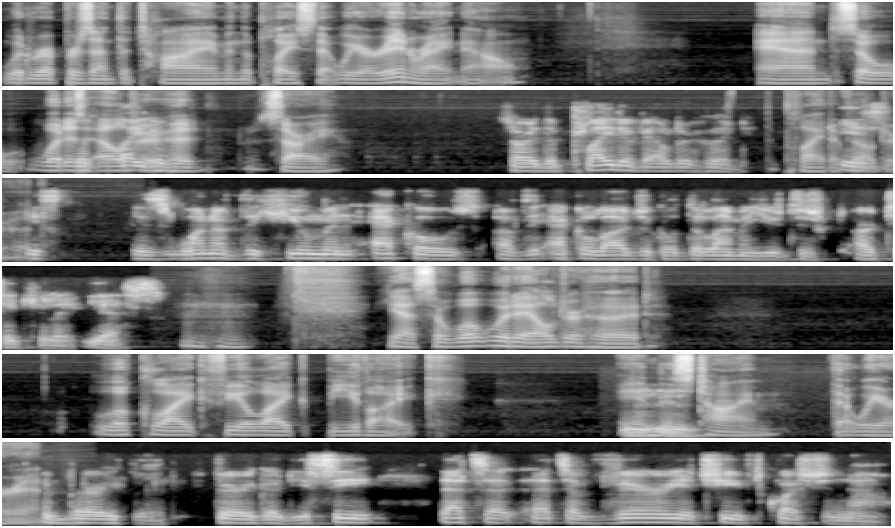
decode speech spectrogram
would represent the time and the place that we are in right now. And so, what is The plight of- elderhood? Sorry, Sorry, the plight of elderhood the plight of is, elderhood. is is one of the human echoes of the ecological dilemma you just articulate. Yes. Mm-hmm. Yeah. So, what would elderhood look like, feel like, be like in this mm-hmm. time that we are in? Very good. Very good. You see, that's a that's a very achieved question now.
